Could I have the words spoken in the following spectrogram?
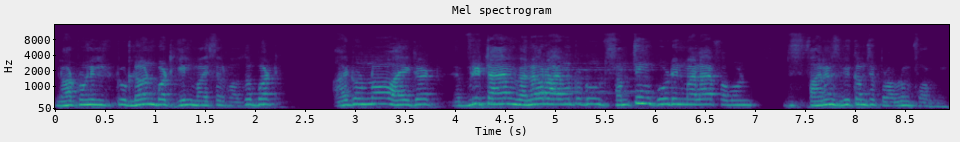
not only to learn but heal myself also. But I don't know. I get every time whenever I want to do something good in my life, I want this finance becomes a problem for me.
